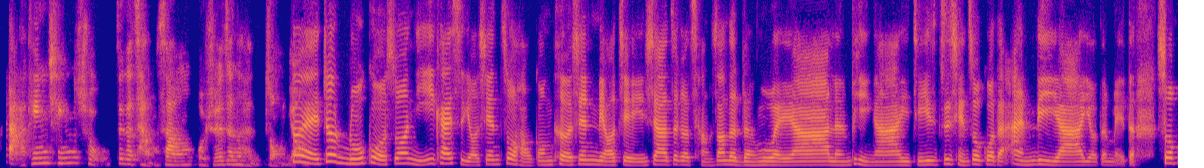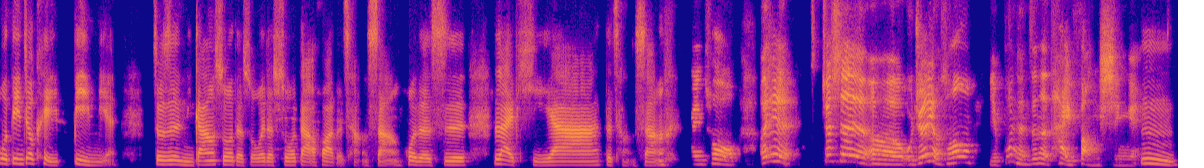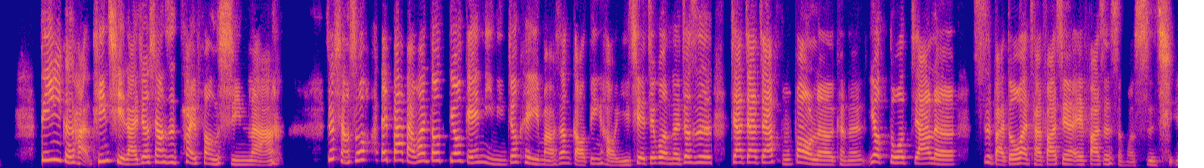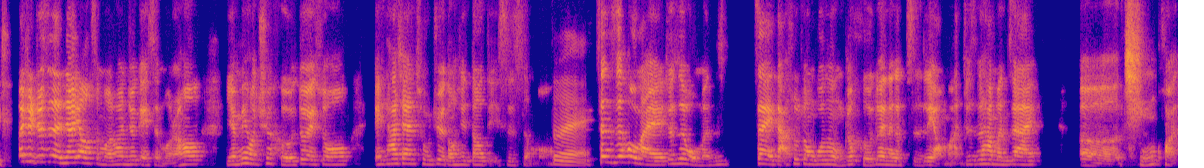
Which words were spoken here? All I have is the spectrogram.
打听清楚这个厂商，我觉得真的很重要。对，就如果说你一开始有先做好功课，先了解一下这个厂商的人为啊、人品啊，以及之前做过的案例啊，有的没的，说不定就可以避免，就是你刚刚说的所谓的说大话的厂商，或者是赖皮呀的厂商。没错，而且就是呃，我觉得有时候也不能真的太放心哎。嗯。第一个哈，听起来就像是太放心啦，就想说，哎，八百万都丢给你，你就可以马上搞定好一切。结果呢，就是加加加福报了，可能又多加了四百多万，才发现，哎，发生什么事情？而且就是人家要什么，然后你就给什么，然后也没有去核对说，哎，他现在出具的东西到底是什么？对，甚至后来就是我们在打诉讼过程中，我们就核对那个资料嘛，就是他们在呃请款。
